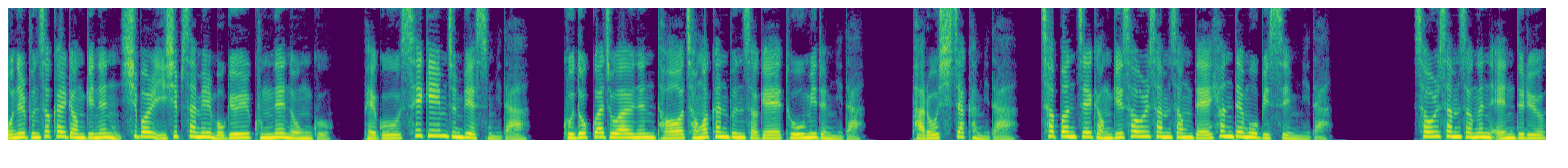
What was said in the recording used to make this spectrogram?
오늘 분석할 경기는 10월 23일 목요일 국내 농구, 배구 3게임 준비했습니다. 구독과 좋아요는 더 정확한 분석에 도움이 됩니다. 바로 시작합니다. 첫 번째 경기 서울 삼성 대 현대모비스입니다. 서울 삼성은 앤드류,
